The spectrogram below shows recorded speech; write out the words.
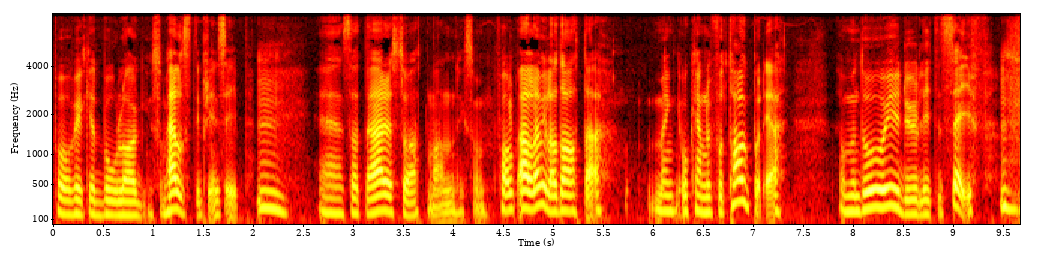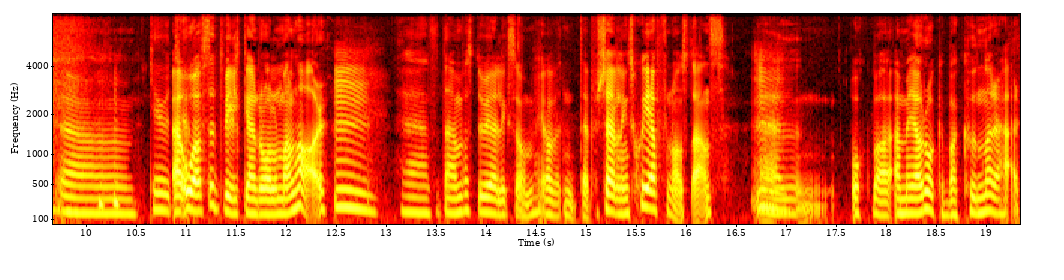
på vilket bolag som helst i princip. Mm. Eh, så att det är så att man liksom, folk, alla vill ha data. Men, och kan du få tag på det, ja, men då är ju du lite safe. Eh, Gud, ja, oavsett vilken roll man har. Mm. Eh, Så även fast du är liksom, jag vet inte, försäljningschef någonstans eh, och bara, ja, men jag råkar bara kunna det här.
